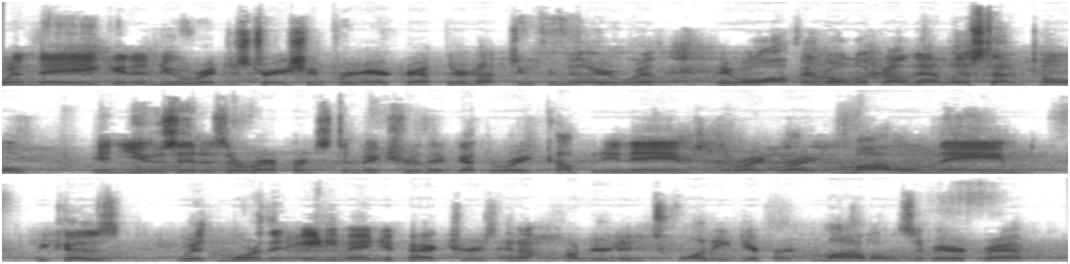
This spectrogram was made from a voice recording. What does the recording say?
when they get a new registration for an aircraft they're not too familiar with. They will often go look on that list, I'm told, and use it as a reference to make sure they've got the right company names and the right right model named because with more than 80 manufacturers and 120 different models of aircraft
